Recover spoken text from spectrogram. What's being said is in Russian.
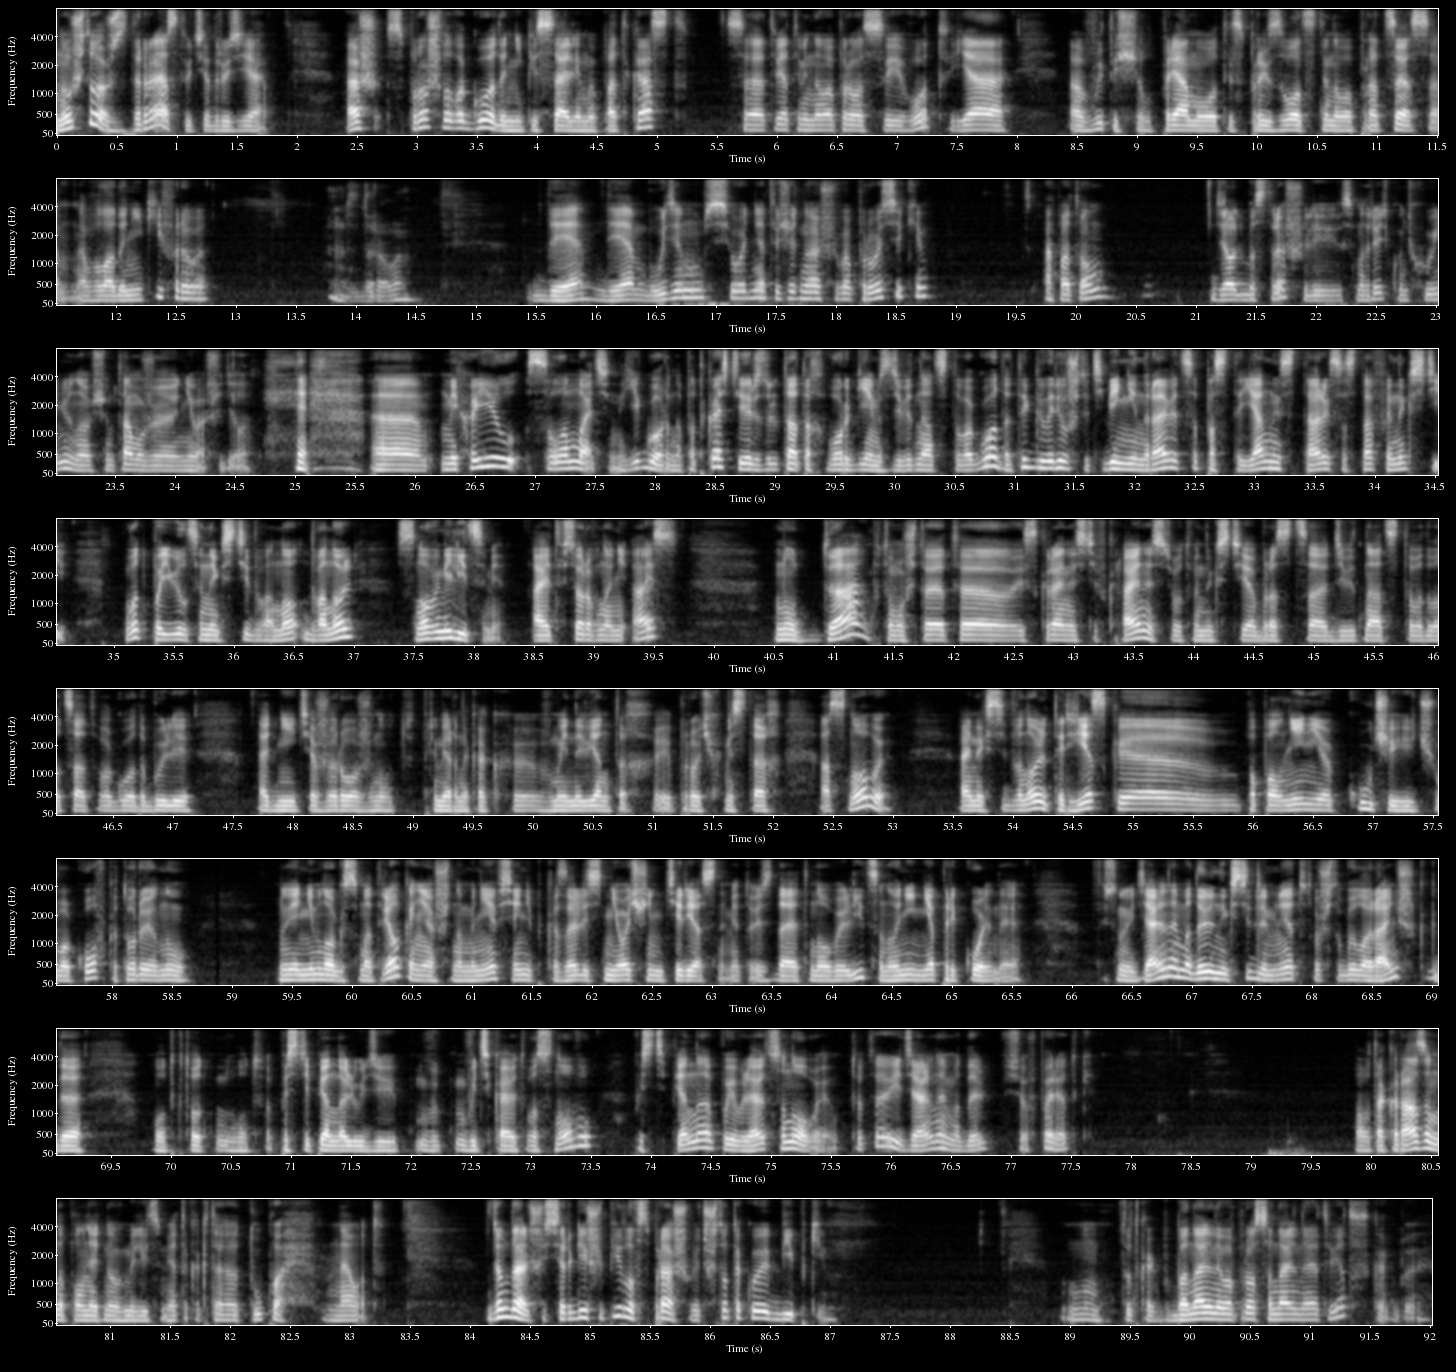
Ну что ж, здравствуйте, друзья. Аж с прошлого года не писали мы подкаст с ответами на вопросы, и вот я вытащил прямо вот из производственного процесса Влада Никифорова. Здорово. Да, да, будем сегодня отвечать на ваши вопросики, а потом делать быстрэш или смотреть какую-нибудь хуйню, но, в общем, там уже не ваше дело. Э, Михаил Соломатин. Егор, на подкасте о результатах Wargames 2019 года ты говорил, что тебе не нравится постоянный старый состав NXT. Вот появился NXT 2.0 с новыми лицами, а это все равно не Ice? Ну да, потому что это из крайности в крайность. Вот в NXT образца 19-20 года были одни и те же рожи, ну, вот, примерно как э, в мейн-ивентах и прочих местах основы, а NXT 2.0 это резкое пополнение кучи чуваков, которые, ну, ну, я немного смотрел, конечно, мне все они показались не очень интересными. То есть, да, это новые лица, но они не прикольные. То есть, ну, идеальная модель NXT для меня это то, что было раньше, когда вот кто ну, вот постепенно люди вытекают в основу, постепенно появляются новые. Вот это идеальная модель, все в порядке. А вот так разом наполнять новыми лицами, это как-то тупо. На вот. Идем дальше. Сергей Шипилов спрашивает, что такое бипки? Ну, тут как бы банальный вопрос, анальный ответ, как бы.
